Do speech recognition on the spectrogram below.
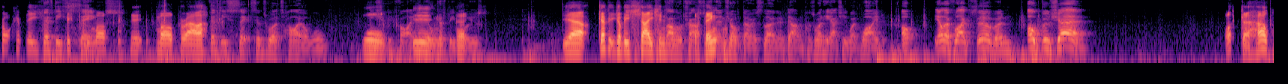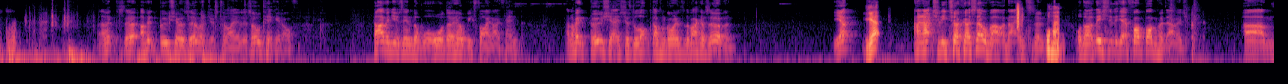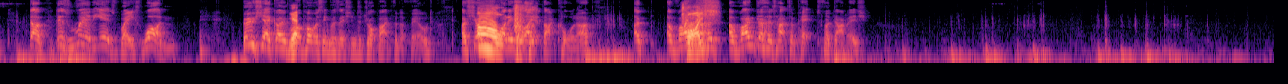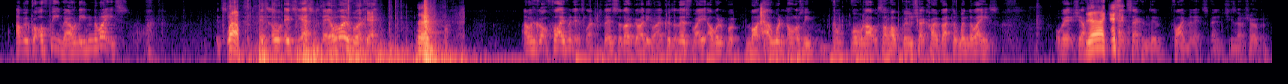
Approximately 56. 50 miles, miles per hour. 56 into a tire wall. Wall. Should be fine. He'll just be Yeah. bruised. Yeah, definitely gonna be shaking. Gravel traps think. doing their job though and slowing him down because when he actually went wide. Oh, yellow flag Sermon. Oh, Boucher. What the hell? I think Sir, I think Boucher and Sermon just collided. It's all kicking off. Diamond in the wall, although he'll be fine, I think. And I think Boucher is just locked up and going into the back of Sermon. Yep. Yep. And actually took herself out in that incident. although at least she didn't get front bumper damage. Um, Doug, this really is race one. Boucher going Yep. for a promising position to drop back for the field. Ashoka Oh. running wide at that corner. A, Avanga, Twice. has, Avanga has had to pit for damage. And we've got a female leading the race. It's, Well. it's, all- it's yesterday all over again. Uh, And we've got five minutes left of this, so don't go anywhere. Because at this rate, I wouldn't, I wouldn't honestly rule out somehow Boucher coming back to win the race. Or maybe she has Yeah, like guess- ten seconds in five minutes, and she's no shogun.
